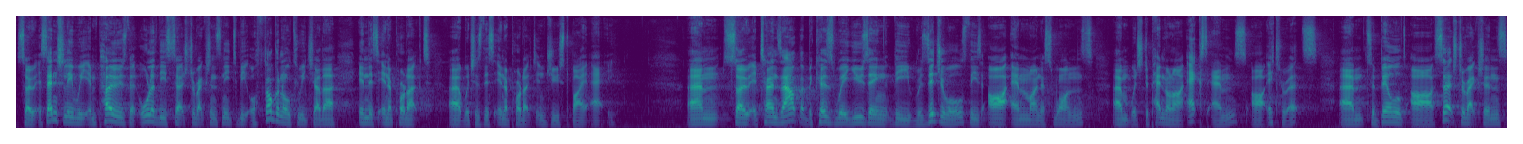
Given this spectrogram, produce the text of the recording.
So essentially, we impose that all of these search directions need to be orthogonal to each other in this inner product, uh, which is this inner product induced by A. Um, so it turns out that because we're using the residuals, these Rm minus 1s, um, which depend on our xm's, our iterates, um, to build our search directions,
